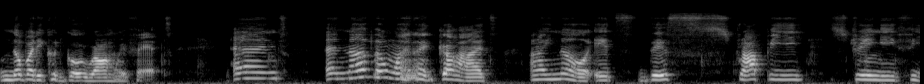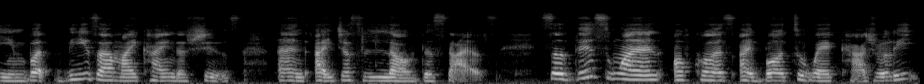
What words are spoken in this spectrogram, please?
nobody could go wrong with it. And another one I got, I know it's this strappy stringy theme, but these are my kind of shoes and I just love the styles. So this one, of course, I bought to wear casually.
